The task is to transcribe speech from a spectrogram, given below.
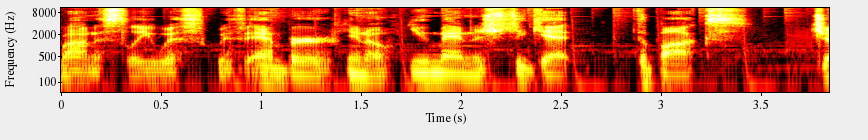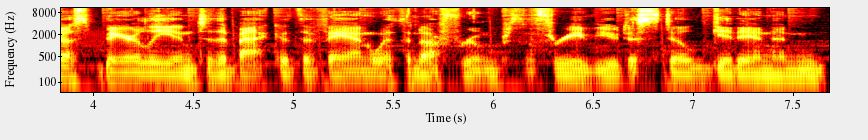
honestly, with with Ember, you know, you managed to get the box just barely into the back of the van with enough room for the three of you to still get in and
